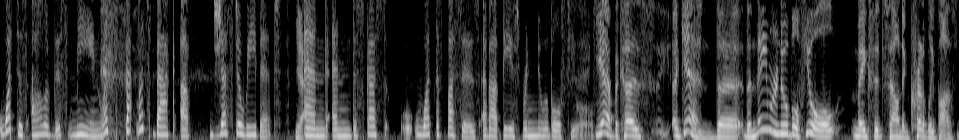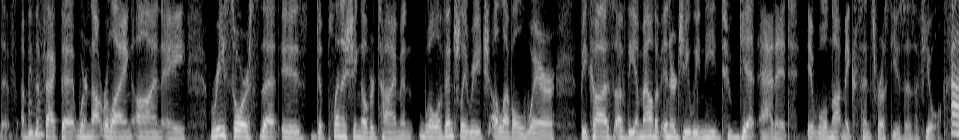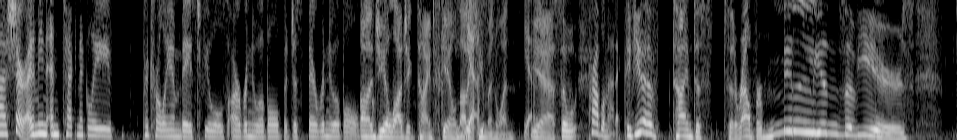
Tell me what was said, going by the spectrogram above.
what does all of this mean? Let's ba- let's back up just a wee bit Yeah. and and discuss what the fuss is about these renewable fuels. Yeah, because again, the the name renewable fuel makes it sound incredibly positive. I mean, the fact that we're not relying on a resource that is deplenishing over time and will eventually reach a level where because of the amount of energy we need to get at it, it will not make sense for us to use it as a fuel. Uh, sure. I mean, and technically, petroleum-based fuels are renewable, but just they're renewable. On a geologic time scale, not Yes. a human one. Yes. Yeah. So problematic. if you have time to sit around for millions of years,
